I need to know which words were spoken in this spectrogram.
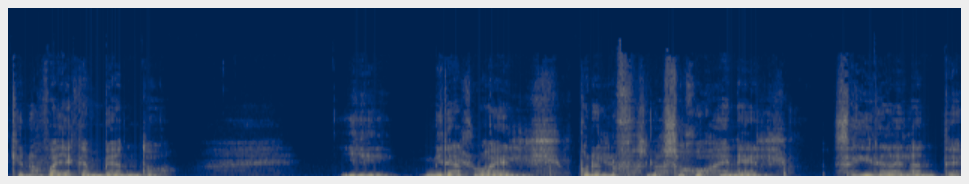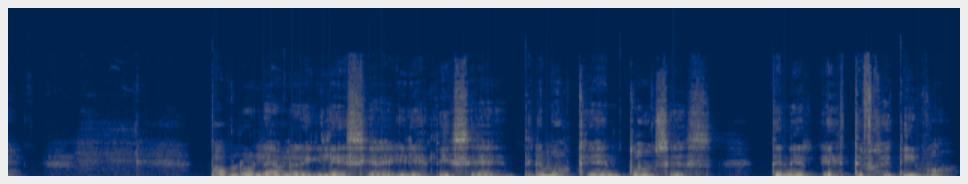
que nos vaya cambiando y mirarlo a Él, poner los, ojos en Él, seguir adelante. Pablo le habla a la iglesia y les dice, tenemos que entonces tener este objetivo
